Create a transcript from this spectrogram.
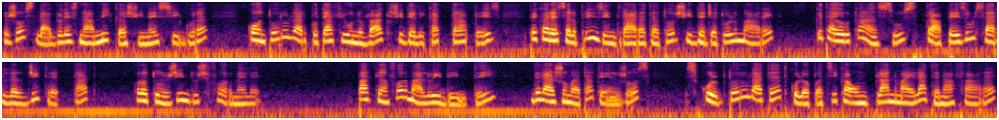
Jos la glezna mică și nesigură, conturul ar putea fi un vag și delicat trapez pe care să-l prinzi între arătător și degetul mare, cât ai urca în sus, trapezul s-ar lărgi treptat, rotunjindu-și formele. Parcă în forma lui din tâi, de la jumătate în jos, sculptorul a tăiat cu lopățica un plan mai lat în afară,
